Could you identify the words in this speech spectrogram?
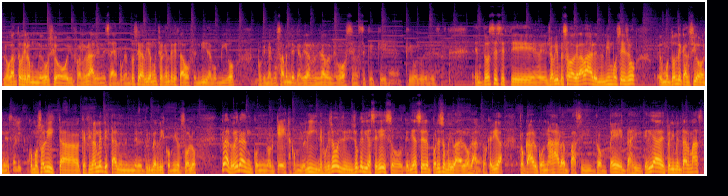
Los gatos era un negocio infernal en esa época, entonces había mucha gente que estaba ofendida conmigo porque me acusaban de que había arruinado el negocio, no sé qué, qué, qué boludez de esas. Entonces este, yo había empezado a grabar en el mismo sello un montón de canciones Como solista. como solista, que finalmente están en el primer disco mío solo. Claro, eran con orquesta, con violines, porque yo, yo quería hacer eso, quería hacer, por eso me iba de los gatos, quería tocar con arpas y trompetas y quería experimentar más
